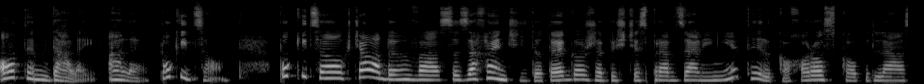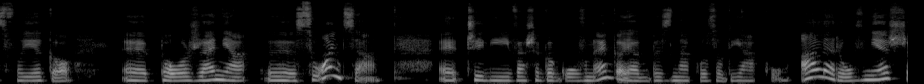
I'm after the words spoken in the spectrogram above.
O tym dalej, ale póki co, póki co chciałabym Was zachęcić do tego, żebyście sprawdzali nie tylko horoskop dla swojego e, położenia e, Słońca, e, czyli Waszego głównego jakby znaku zodiaku, ale również,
